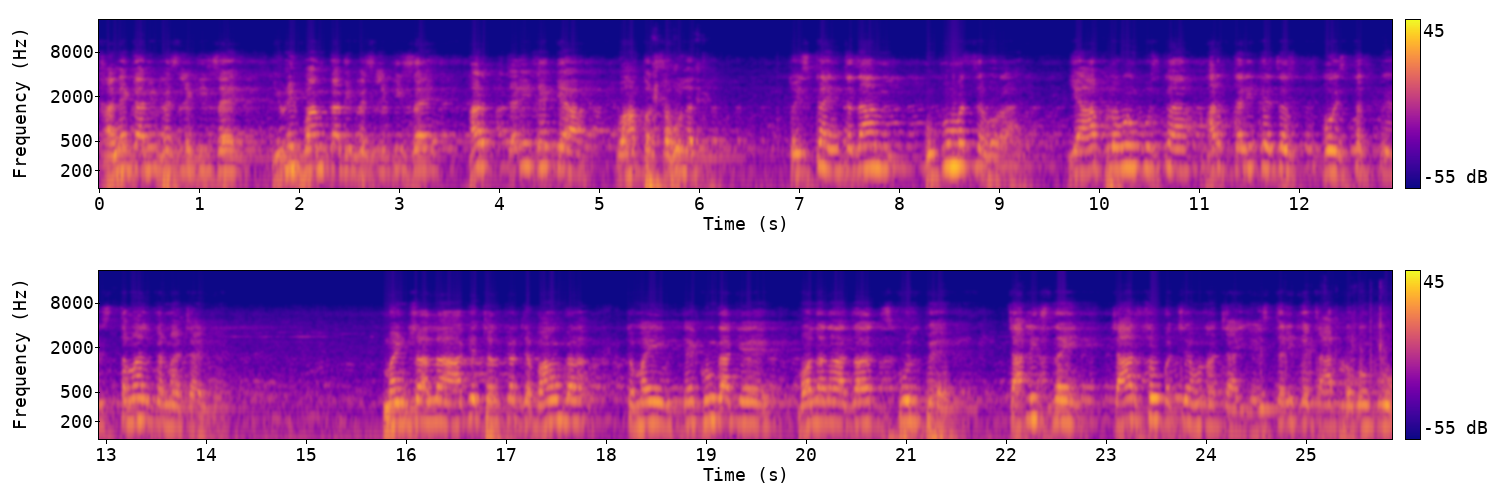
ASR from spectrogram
کھانے کا بھی فیسلٹیز ہے یونیفارم کا بھی فیسلٹیز ہے۔ ہر طریقے کیا وہاں پر سہولت ہے۔ تو اس کا انتظام حکومت سے ہو رہا ہے۔ یا آپ لوگوں کو اس کا ہر طریقے سے وہ استعمال کرنا چاہیے۔ میں انشاءاللہ آگے چل کر جب آؤں گا تو میں دیکھوں گا کہ مولانا آزاد اسکول پہ چالیس نہیں، چار سو بچے ہونا چاہیے۔ اس طریقے سے آپ لوگوں کو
